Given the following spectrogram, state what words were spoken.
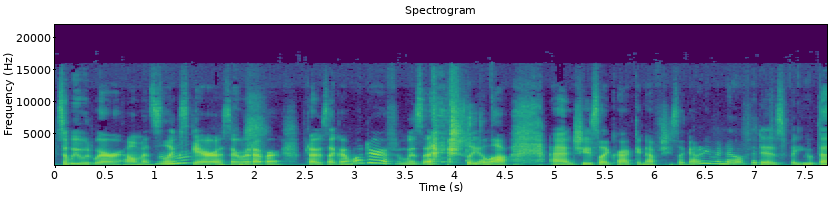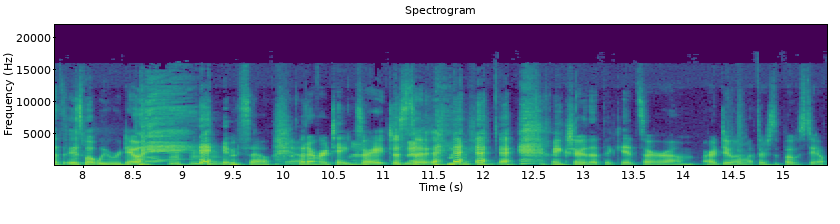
so we would wear our helmets to like Mhm. scare us or whatever. But I was like, I wonder if it was actually a law. And she's like cracking up. She's like, I don't even know if it is, but you, that is what we were doing. Mhm. so Yeah. whatever it takes, Yeah. right? Just to make sure that the kids are um, are doing what they're supposed to.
